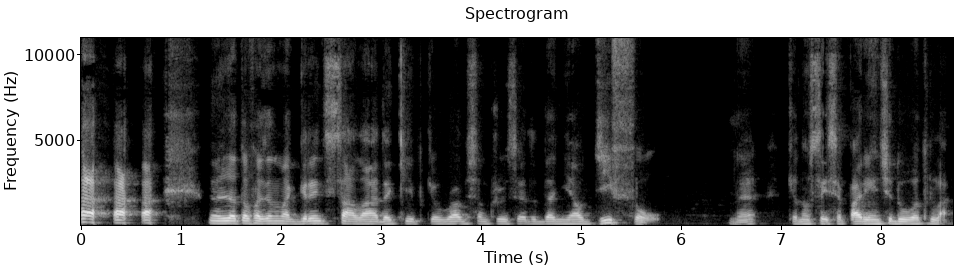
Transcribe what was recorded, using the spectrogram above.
Eu já estou fazendo uma grande salada aqui, porque o Robinson Crusoe é do Daniel Defoe, né? Que eu não sei se é parente do outro lá.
